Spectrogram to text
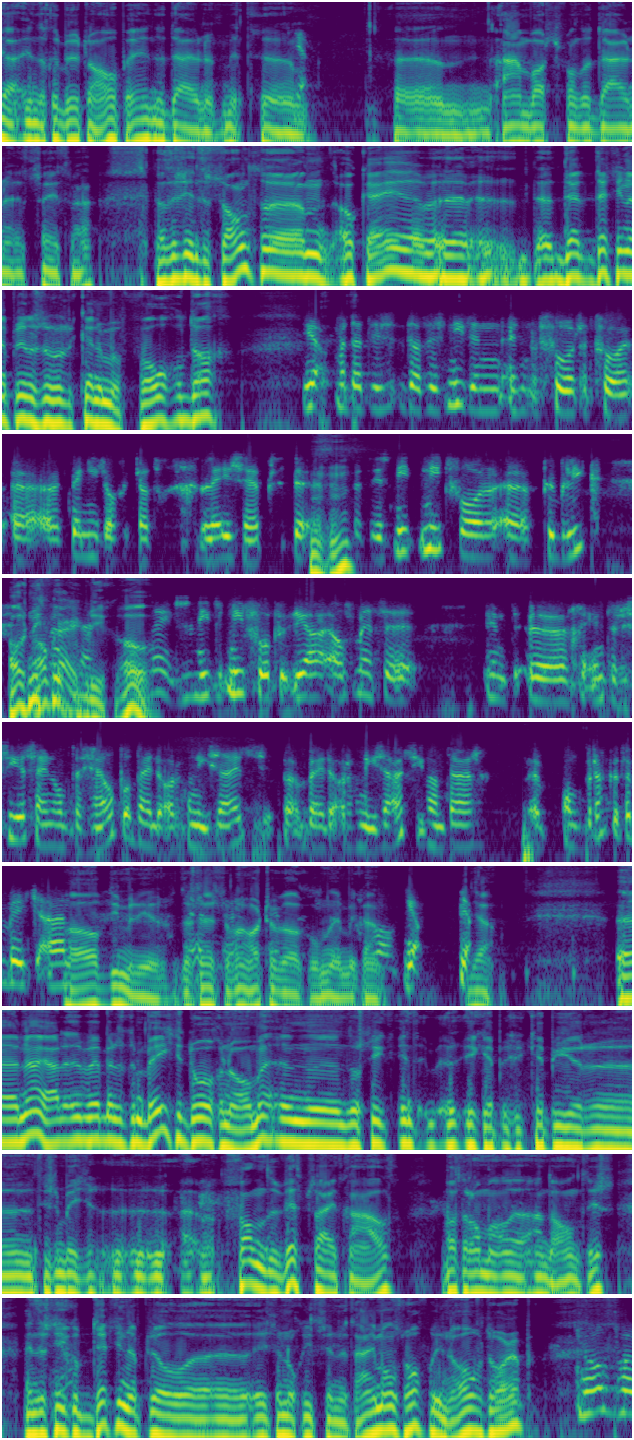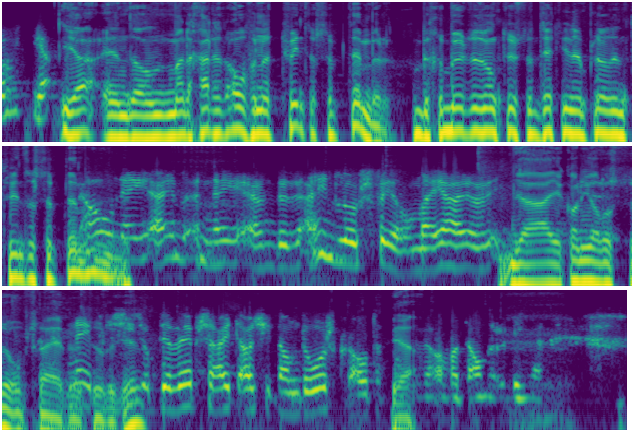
Ja, en er gebeurt een hoop hè, in de duinen. Met ehm, aanwas van de duinen, et cetera. Dat is interessant. Ehm, Oké, eh, eh, de- 13 april is de Kennemer Vogeldag. Ja, maar dat is, dat is niet een, een voor... voor eh, ik weet niet of ik dat gelezen heb. De, Mhm. Het is niet, niet voor eh, publiek. Oh, is niet voor publiek. Oh. Nee, het is niet, niet voor publiek. Ja, als mensen in, eh, geïnteresseerd zijn om te helpen bij de organisatie, bij de organisatie want daar ontbrak het een beetje aan. Oh, op die manier. Daar zijn ze van harte welkom, neem ik aan. Ja, ja. Ja. Nou ja, we hebben het een beetje doorgenomen. En zie ik, ik, heb, ik heb hier, het is een beetje van de website gehaald. Wat er allemaal eh, aan de hand is. En dan zie ik op 13 april eh, is er nog iets in het Heijmanshof in Hoofddorp. Oh, ja. Ja, en dan, maar dan gaat het over naar 20 september. Gebe- Gebeurt er dan tussen 13 april en 20 september? Oh nee, eind, nee, er is eindeloos veel. Maar ja, Ja, je kan niet alles eh, opschrijven nee, natuurlijk. precies Hè? op de website, als je dan doorscrollt, dan Ja. komen er wel wat andere dingen.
